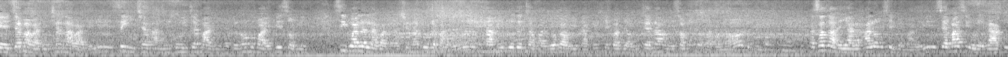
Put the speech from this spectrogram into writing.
ဲကျမ်းပါပါဒီချမ်းသာပါဒီစိတ်ချမ်းသာနေကိုယ်ကျမ်းပါနေတော့လုံးလုံးပါပြည့်စုံပြီးစီးပွားလက်လက်ပါများရှင်နာတိုးလက်ပါဒီနာမျိုးတိုးတဲ့ချောင်းမှာယောဂဝိနာကိစ္စပါပြောင်းကျန်တော့လည်းဆောင်းနေတော့ပါတယ်နော်သမီးအဆက်အရာလည်းအားလုံးစိတ်ပါပါလေဆရာမစီကိုလည်းလာခု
